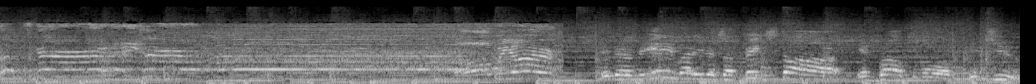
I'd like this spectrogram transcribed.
let's get ready to Oh, we are. If there's anybody that's a big star in Baltimore, it's you.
